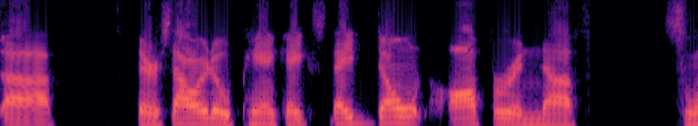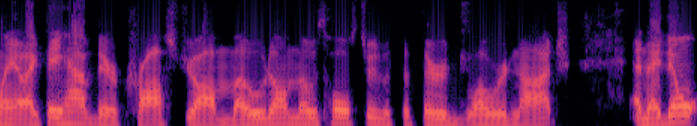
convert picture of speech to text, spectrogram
uh their sourdough pancakes they don't offer enough slant like they have their cross draw mode on those holsters with the third lower notch and they don't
